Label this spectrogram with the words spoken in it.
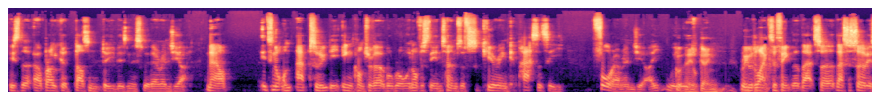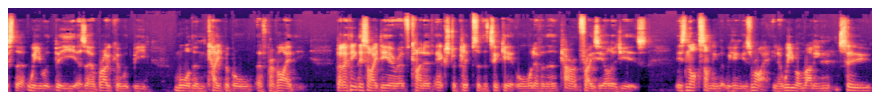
is that our broker doesn't do business with our MGA. Now, it's not an absolutely incontrovertible rule, and obviously, in terms of securing capacity for our MGA, we would, we would like to think that that's a, that's a service that we would be, as our broker, would be more than capable of providing. But I think this idea of kind of extra clips of the ticket or whatever the current phraseology is, is not something that we think is right. You know, we were running two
